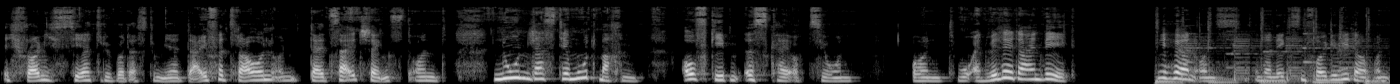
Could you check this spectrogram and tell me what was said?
Ich freue mich sehr drüber, dass du mir dein Vertrauen und deine Zeit schenkst. Und nun lass dir Mut machen. Aufgeben ist keine Option. Und wo ein Wille, da ein Weg. Wir hören uns in der nächsten Folge wieder und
